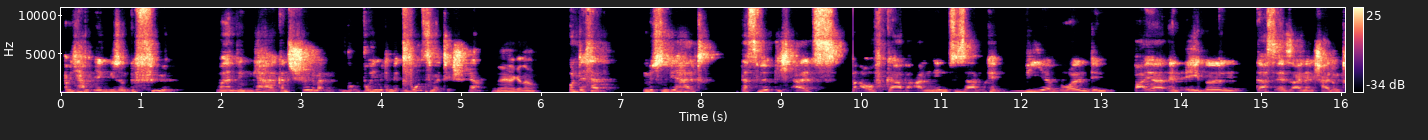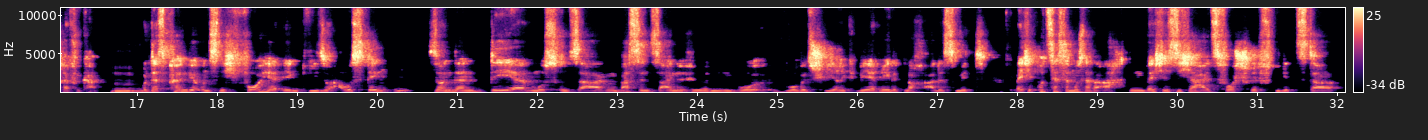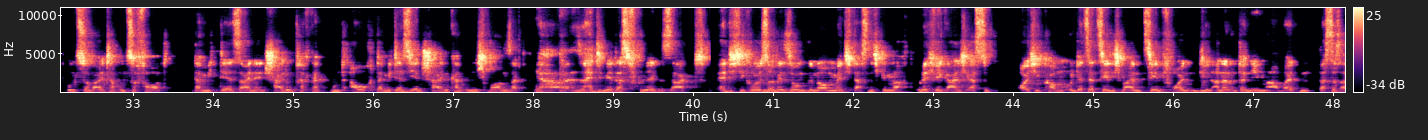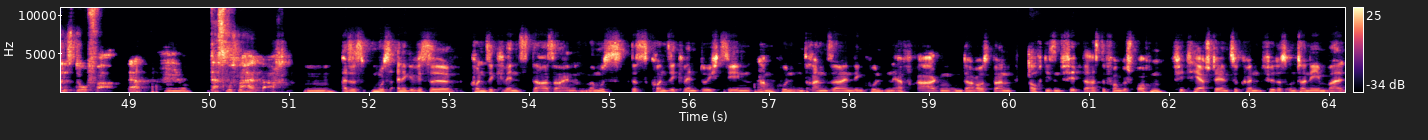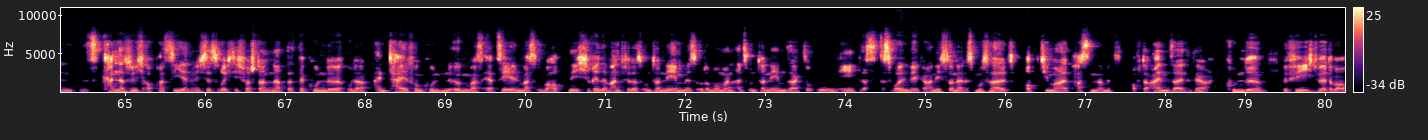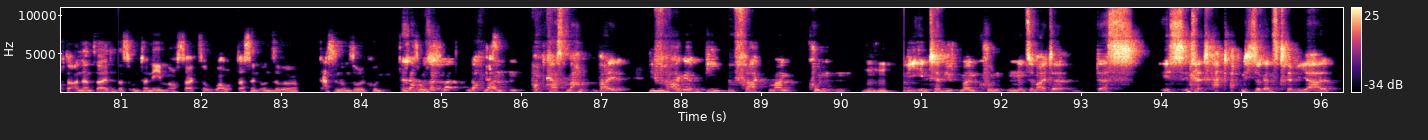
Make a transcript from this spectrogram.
aber die haben irgendwie so ein Gefühl. Wo dann denken, mhm. ja, ganz schön, wohin mit dem Wohnzimmertisch, ja? Ja, genau. Und deshalb müssen wir halt das wirklich als Aufgabe annehmen, zu sagen, okay, wir wollen den Buyer enablen, dass er seine Entscheidung treffen kann. Mhm. Und das können wir uns nicht vorher irgendwie so ausdenken, sondern der muss uns sagen, was sind seine Hürden, wo, wo wird es schwierig, wer redet noch alles mit, welche Prozesse muss er beachten, welche Sicherheitsvorschriften gibt's da und so weiter und so fort damit der seine Entscheidung treffen kann und auch damit er sie entscheiden kann und nicht morgen sagt, ja, also hätte mir das früher gesagt, hätte ich die größere mhm. Version genommen, hätte ich das nicht gemacht oder ich wäre gar nicht erst zu euch gekommen und jetzt erzähle ich meinen zehn Freunden, die in anderen Unternehmen arbeiten, dass das alles doof war. Ja? Mhm das muss man halt beachten. Mhm. Also es muss eine gewisse Konsequenz da sein. Man muss das konsequent durchziehen, mhm. am Kunden dran sein, den Kunden erfragen, um daraus dann auch diesen Fit, da hast du von gesprochen, Fit herstellen zu können für das Unternehmen. Weil es kann natürlich auch passieren, wenn ich das so richtig verstanden habe, dass der Kunde oder ein Teil vom Kunden irgendwas erzählen, was überhaupt nicht relevant für das Unternehmen ist oder wo man als Unternehmen sagt, so, oh nee, das, das wollen wir gar nicht, sondern es muss halt optimal passen, damit auf der einen Seite der Kunde befähigt wird, aber auf der anderen Seite das Unternehmen auch sagt so, wow, das sind unsere, das sind unsere Kunden. Also Darüber sollten wir noch mal einen Podcast machen, weil die mhm. Frage, wie befragt man Kunden? Mhm. Wie interviewt man Kunden und so weiter? Das ist in der Tat auch nicht so ganz trivial.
